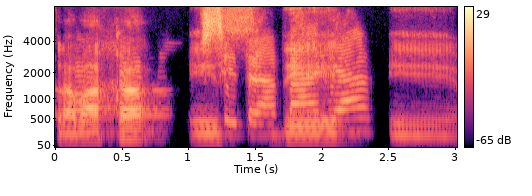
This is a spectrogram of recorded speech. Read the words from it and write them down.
trabaja es de, eh,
